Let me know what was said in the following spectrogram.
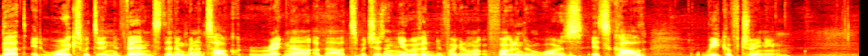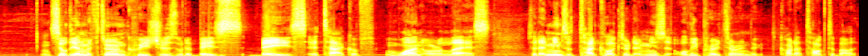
But it works with an event that I'm going to talk right now about, which is a new event in Forgotten Wars. It's called Week of Training. Until the end of turn, creatures with a base base attack of 1 or less. So that means the Tithe Collector, that means the Holy Praetor in the card I talked about.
